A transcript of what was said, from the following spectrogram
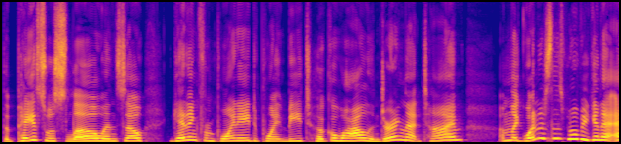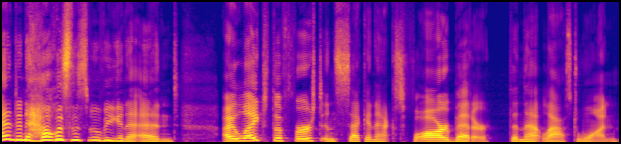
The pace was slow, and so getting from point A to point B took a while. And during that time, I'm like, when is this movie going to end and how is this movie going to end? I liked the first and second acts far better than that last one.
